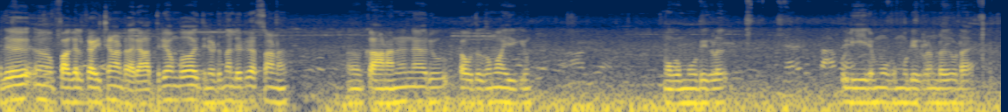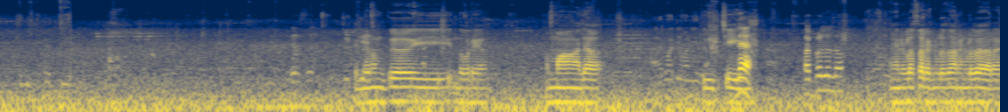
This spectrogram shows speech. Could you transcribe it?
ഇത് പകൽ കാഴ്ചയാണ് കേട്ടോ രാത്രി ആകുമ്പോൾ ഇതിനോട് നല്ലൊരു രസമാണ് കാണാൻ തന്നെ ഒരു കൗതുകമായിരിക്കും. മുഖംമൂടികൾ പുലിയിലെ മുഖംമൂടികളുണ്ട് ഇവിടെ. പിന്നെ നമുക്ക് ഈ എന്താ പറയുക മാല ഈ ചെയിൻ അങ്ങനെയുള്ള സ്ഥലങ്ങൾ സാധനങ്ങൾ വേറെ.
